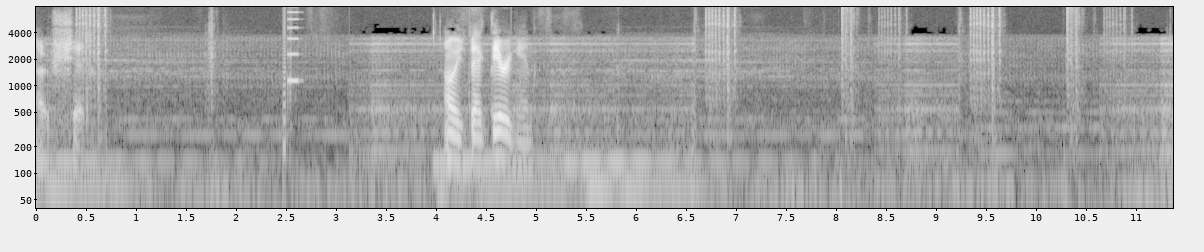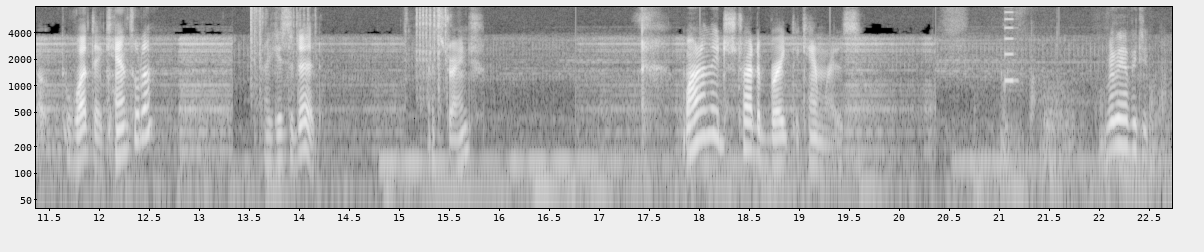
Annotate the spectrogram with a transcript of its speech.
Oh, shit. Oh, he's back there again. Oh, what? They cancelled him? I guess it did. That's strange. Why don't they just try to break the cameras? Really happy to.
